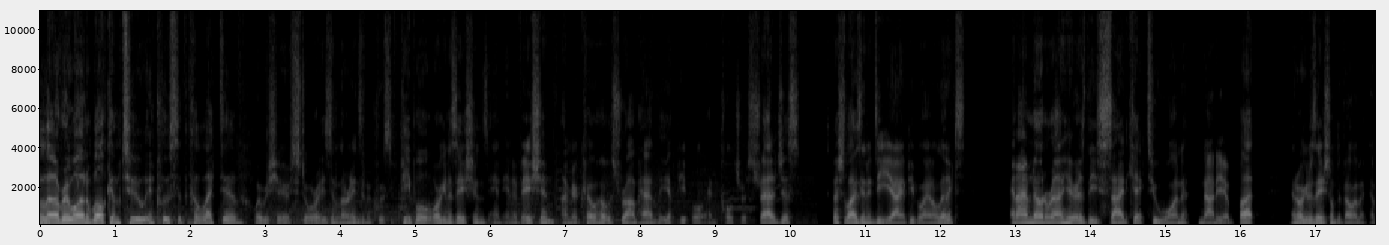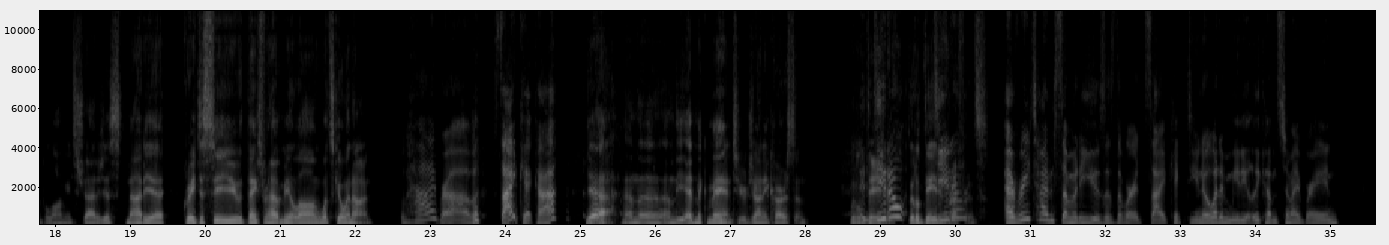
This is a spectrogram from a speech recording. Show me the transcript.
Hello, everyone. Welcome to Inclusive Collective, where we share stories and learnings of inclusive people, organizations, and innovation. I'm your co host, Rob Hadley, a people and culture strategist specializing in DEI and people analytics. And I'm known around here as the sidekick to one Nadia Butt, an organizational development and belonging strategist. Nadia, great to see you. Thanks for having me along. What's going on? Hi, Rob. Sidekick, huh? yeah, I'm the I'm the Ed McMahon to your Johnny Carson. Little dated, you know, little dated you reference. Know, every time somebody uses the word sidekick, do you know what immediately comes to my brain?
